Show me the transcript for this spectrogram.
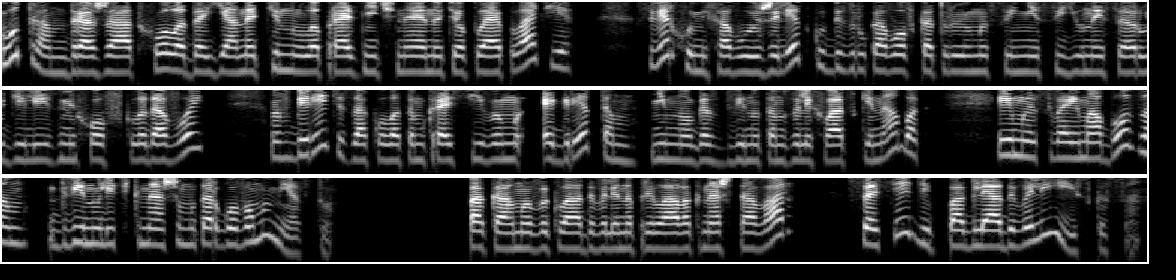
Утром, дрожа от холода, я натянула праздничное, но теплое платье, сверху меховую жилетку без рукавов, которую мы с Инни с Юной соорудили из мехов в кладовой, в берете, заколотом красивым эгретом, немного сдвинутом залихватски на бок, и мы своим обозом двинулись к нашему торговому месту. Пока мы выкладывали на прилавок наш товар, соседи поглядывали искоса.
